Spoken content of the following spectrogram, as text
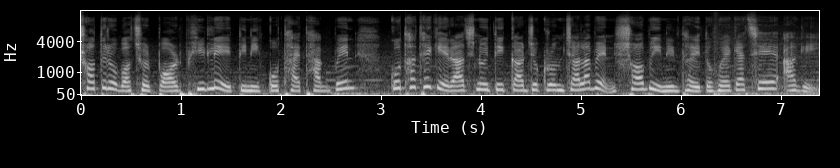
সতেরো বছর পর ফিরলে তিনি কোথায় থাকবেন, কোথা থেকে রাজনৈতিক কার্যক্রম চালাবেন সবই নির্ধারিত হয়ে গেছে আগেই।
